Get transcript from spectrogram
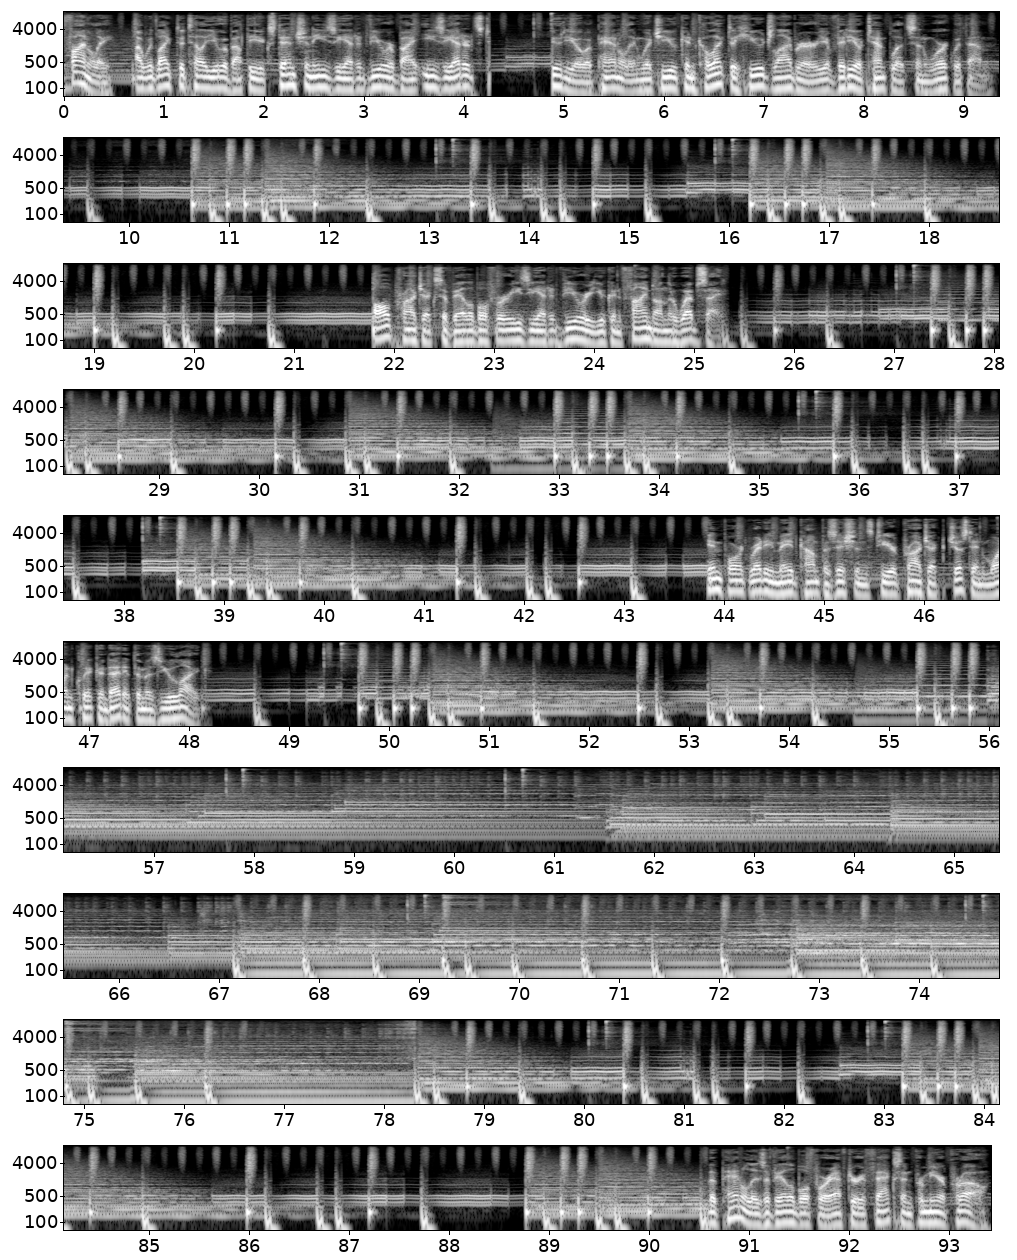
Finally, I would like to tell you about the extension Easy Edit Viewer by Easy Edit Studio a panel in which you can collect a huge library of video templates and work with them. All projects available for Easy Edit Viewer you can find on the website. Import ready-made compositions to your project just in one click and edit them as you like. The panel is available for After Effects and Premiere Pro.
